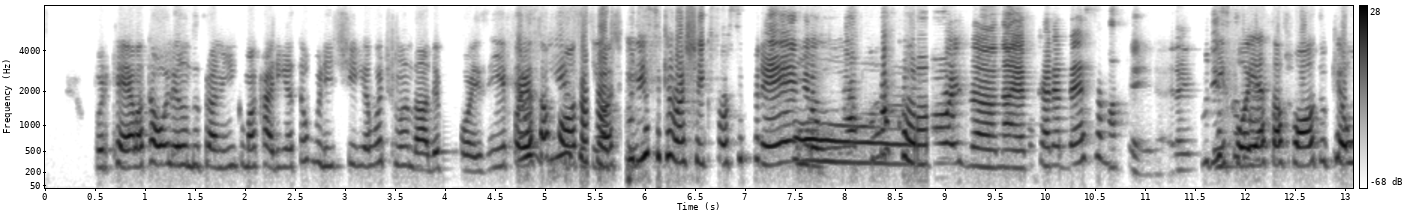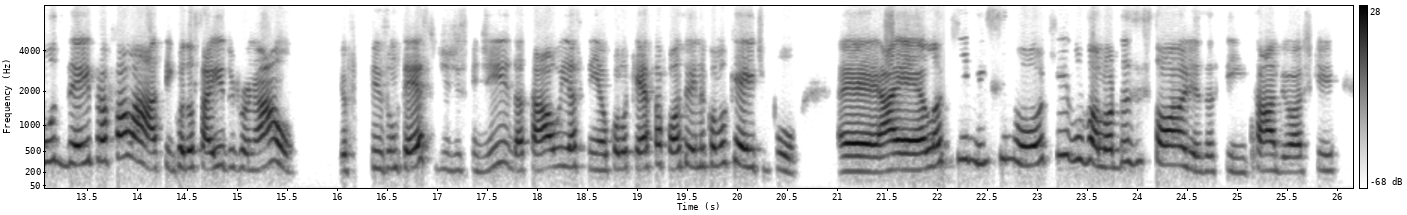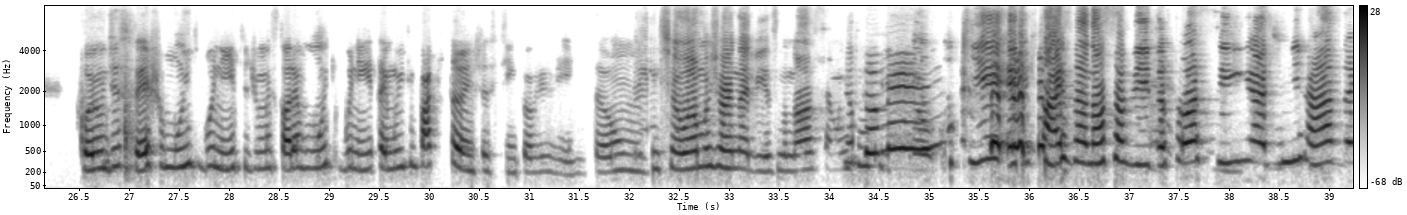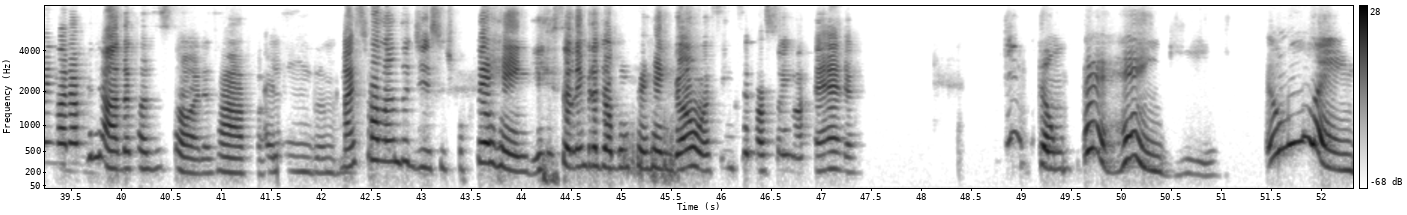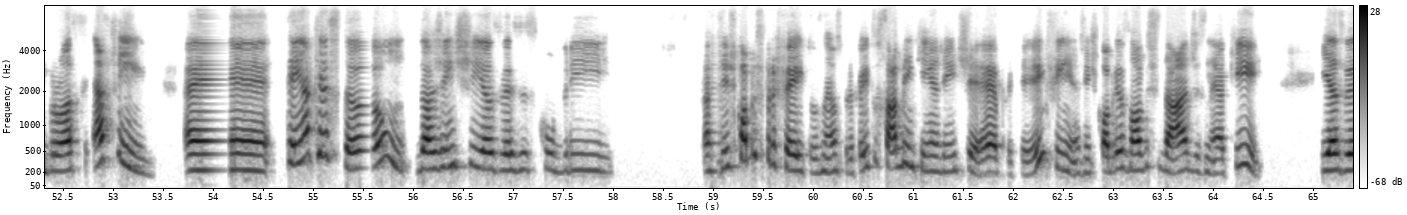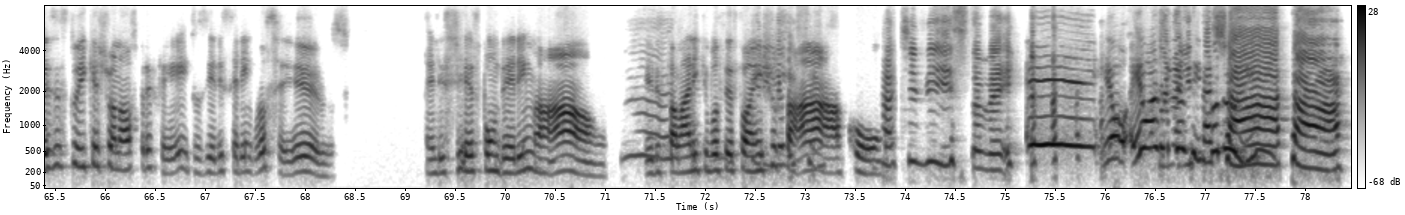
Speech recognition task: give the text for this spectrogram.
porque ela tá olhando para mim com uma carinha tão bonitinha. Eu vou te mandar depois. E foi eu essa foto. Essa foto. Por que... isso que eu achei que fosse prêmio, foi... alguma coisa. Na época era dessa matéria. Era por isso e foi eu... essa foto que eu usei para falar. Assim, quando eu saí do jornal, eu fiz um texto de despedida tal, e assim, eu coloquei essa foto e ainda coloquei, tipo, é, a ela que me ensinou que o valor das histórias, assim, sabe? Eu acho que foi um desfecho muito bonito, de uma história muito bonita e muito impactante, assim, que eu vivi. Então... Gente, eu amo jornalismo. Nossa, é muito eu incrível. também. O que ele faz na nossa vida. Eu tô, assim, admirada e maravilhada com as histórias, Rafa. É lindo. Mas falando disso, tipo, perrengue. Você lembra de algum perrengão, assim, que você passou em matéria? Então, perrengue... Eu não lembro, assim, assim é, tem a questão da gente, às vezes, cobrir. A gente cobre os prefeitos, né? Os prefeitos sabem quem a gente é, porque, enfim, a gente cobre as nove cidades, né, aqui. E às vezes tu ir questionar os prefeitos e eles serem grosseiros, eles te responderem mal, Ai, eles falarem que você só enche o saco. Ativista também. É, eu, eu acho que assim, chata.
